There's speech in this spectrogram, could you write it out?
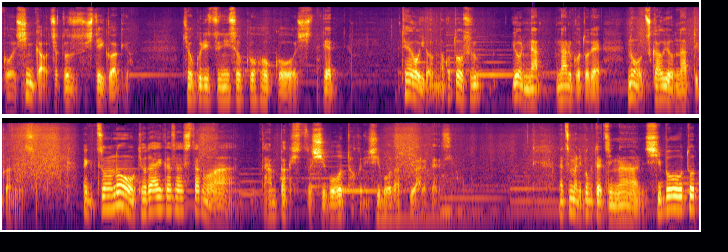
こう進化をちょっとずつしていくわけよ。直立二足歩行して手をいろんなことをする。ようになることで脳を使うようになっていくわけですよ。その脳を巨大化させたのはタンパク質と脂肪特に脂肪だって言われてるんですよ。つまり僕たちが脂肪を取っ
